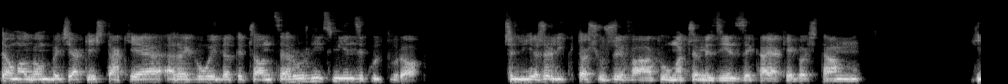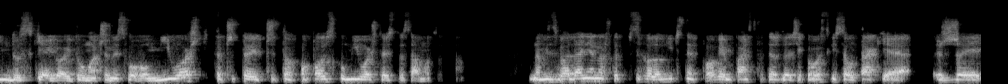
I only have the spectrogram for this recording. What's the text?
to mogą być jakieś takie reguły dotyczące różnic międzykulturowych. Czyli jeżeli ktoś używa, tłumaczymy z języka jakiegoś tam hinduskiego i tłumaczymy słowo miłość, to czy, to czy to po polsku miłość to jest to samo, co tam? No więc badania na przykład psychologiczne, powiem Państwu też dla ciekawostki, są takie, że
